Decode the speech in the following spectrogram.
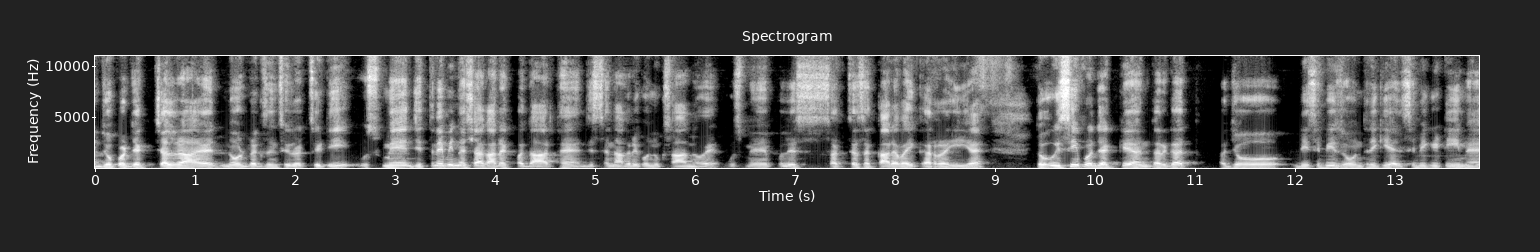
जो प्रोजेक्ट चल रहा है no drugs in Surat city उसमें जितने भी नशाकारक पदार्थ हैं जिससे नागरिक को नुकसान होए उसमें पुलिस सख्त से सख्त कार्रवाई कर रही है तो इसी प्रोजेक्ट के अंतर्गत जो डीसीपी जोन थ्री की एलसीबी की टीम है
